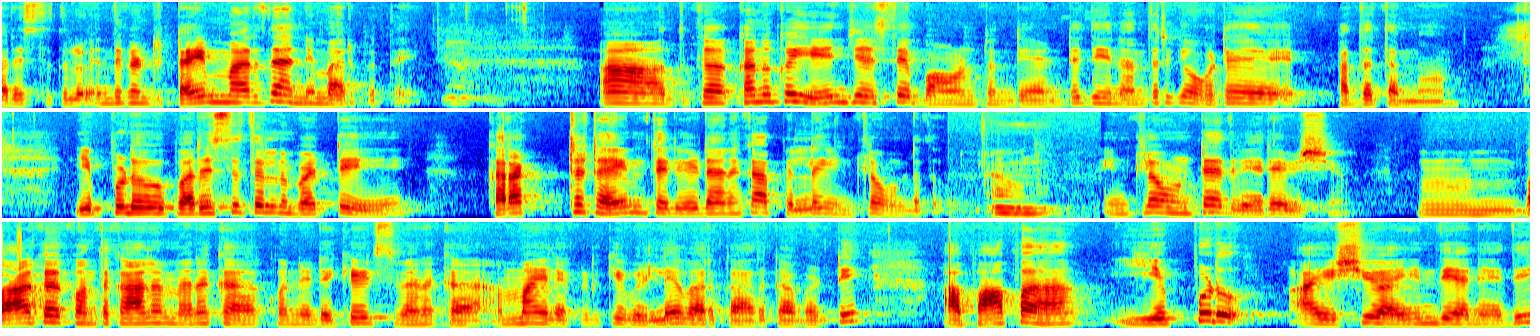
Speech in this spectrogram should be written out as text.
పరిస్థితులు ఎందుకంటే టైం మారితే అన్నీ మారిపోతాయి. కనుక ఏం చేస్తే బాగుంటుంది అంటే దీని అందరికీ ఒకటే పద్ధతి అమ్మా ఇప్పుడు పరిస్థితులను బట్టి కరెక్ట్ టైం తెలియడానికి ఆ పిల్ల ఇంట్లో ఉండదు. అవును. ఇంట్లో ఉంటే అది వేరే విషయం. బాగా కొంతకాలం వెనక కొన్ని డెకేడ్స్ వెనక అమ్మాయిలు ఎక్కడికి వెళ్ళేవారు కాదు కాబట్టి ఆ పాప ఎప్పుడు ఆ ఇష్యూ అయింది అనేది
